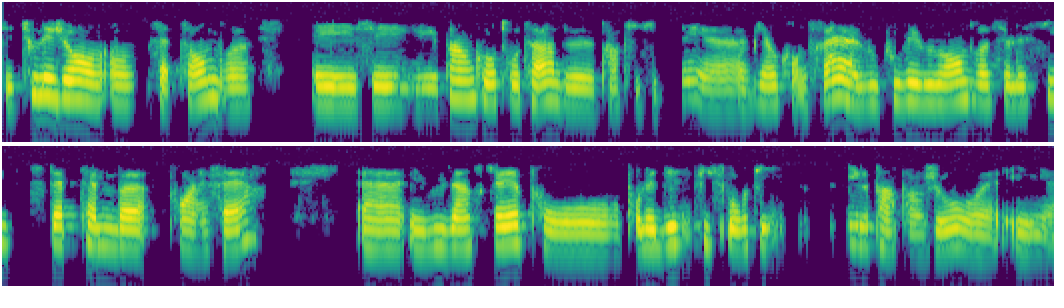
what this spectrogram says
c'est tous les jours en septembre. Et c'est pas encore trop tard de participer. euh, bien au contraire, vous pouvez vous rendre sur le site september.fr euh, et vous inscrire pour, pour le défi sportif 1000 pas par jour et euh,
